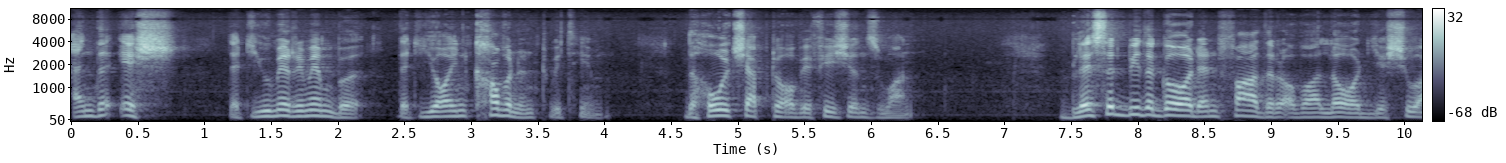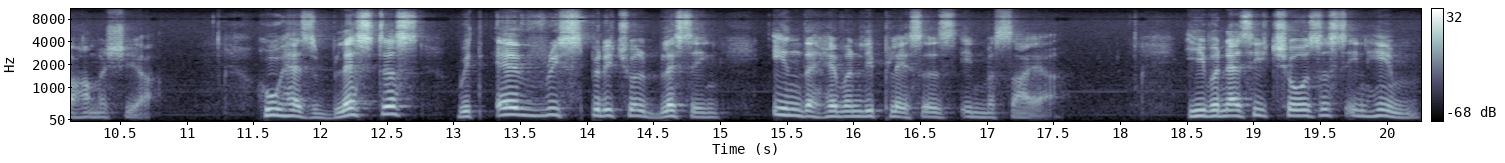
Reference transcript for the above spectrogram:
and the Esh, that you may remember that you're in covenant with Him. The whole chapter of Ephesians 1. Blessed be the God and Father of our Lord Yeshua HaMashiach who has blessed us with every spiritual blessing in the heavenly places in Messiah, even as He chose us in Him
